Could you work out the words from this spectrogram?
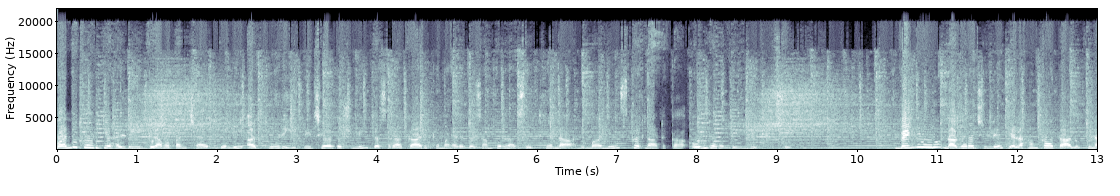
Bandikodigehalli ಗ್ರಾಮ ಪಂಚಾಯತ್ನಲ್ಲಿ ಅದ್ದೂರಿ ವಿಜಯದಶಮಿ ದಸರಾ ಕಾರ್ಯಕ್ರಮ ನಡೆದ ಸಂಪೂರ್ಣ ಸುದ್ದಿಯನ್ನ ನಿಮ್ಮ ನ್ಯೂಸ್ ಕರ್ನಾಟಕ ಒಂದರಲ್ಲಿ ವೀಕ್ಷಿಸಿ. ಬೆಂಗಳೂರು ನಗರ ಜಿಲ್ಲೆ ಯಲಹಂಕ ತಾಲೂಕಿನ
